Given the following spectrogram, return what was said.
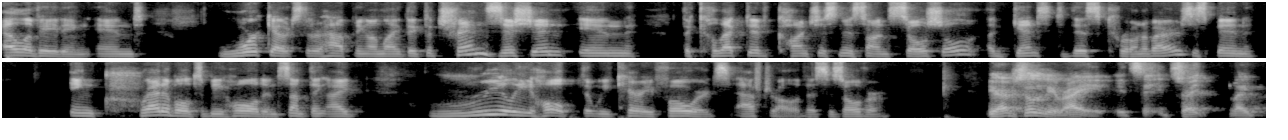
elevating and workouts that are happening online. Like the transition in the collective consciousness on social against this coronavirus has been incredible to behold and something I really hope that we carry forwards after all of this is over. You're absolutely right. It's it's right. Like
